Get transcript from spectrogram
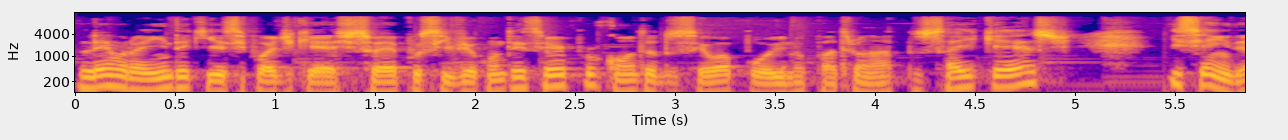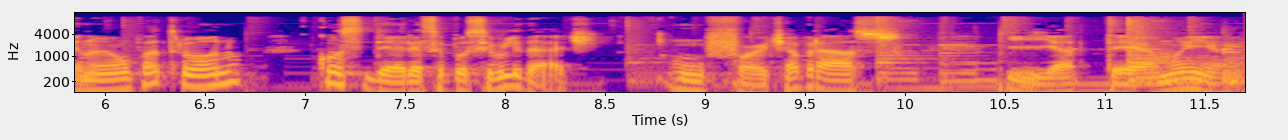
Lembro ainda que esse podcast só é possível acontecer por conta do seu apoio no patronato do SciCast e se ainda não é um patrono, considere essa possibilidade. Um forte abraço e até amanhã.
